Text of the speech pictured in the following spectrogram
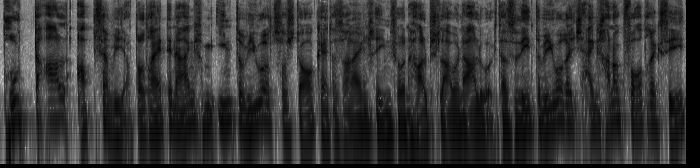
brutal abserviert. Oder hat dann eigentlich dem Interviewer zu verstehen dass er eigentlich ihn für einen Halbschlauen anschaut. Also der Interviewer war eigentlich auch noch gefordert gewesen.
